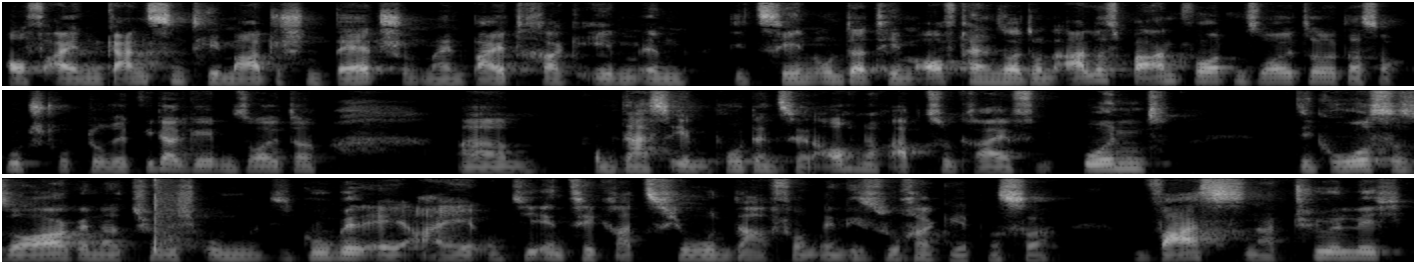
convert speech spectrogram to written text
auf einen ganzen thematischen Badge und meinen Beitrag eben in die zehn Unterthemen aufteilen sollte und alles beantworten sollte, das auch gut strukturiert wiedergeben sollte, ähm, um das eben potenziell auch noch abzugreifen und die große Sorge natürlich um die Google AI und die Integration davon in die Suchergebnisse, was natürlich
